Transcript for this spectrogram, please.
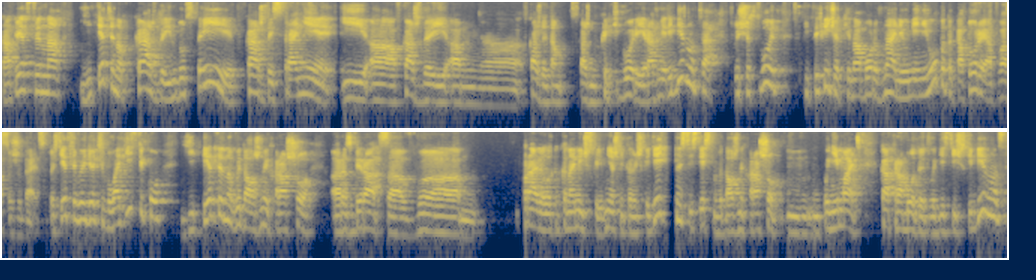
Соответственно, естественно, в каждой индустрии, в каждой стране и а, в каждой, а, в каждой там, скажем, категории и размере бизнеса существует специфический набор знаний, умений и опыта, который от вас ожидается. То есть если вы идете в логистику, естественно, вы должны хорошо разбираться в правилах экономической и внешнеэкономической деятельности, естественно, вы должны хорошо понимать, как работает логистический бизнес.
